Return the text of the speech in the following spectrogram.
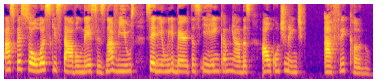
as pessoas que estavam nesses navios seriam libertas e reencaminhadas ao continente africano.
